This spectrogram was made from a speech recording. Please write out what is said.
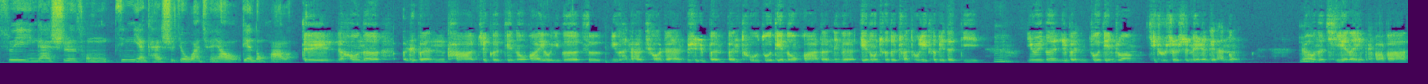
所以应该是从今年开始就完全要电动化了。对，然后呢，日本它这个电动化有一个呃一个很大的挑战，就是日本本土做电动化的那个电动车的穿透力特别的低。嗯，因为呢，日本做电桩基础设施没人给他弄，然后呢，企业呢也没办法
